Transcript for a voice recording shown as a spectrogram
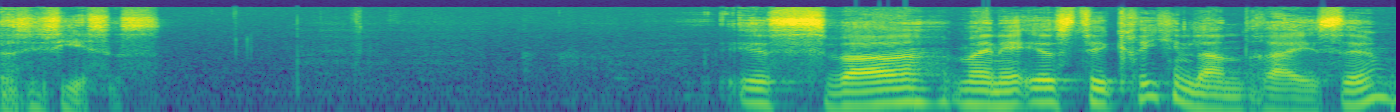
das ist Jesus. Es war meine erste Griechenlandreise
